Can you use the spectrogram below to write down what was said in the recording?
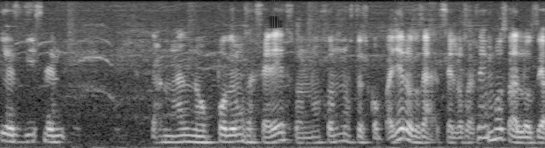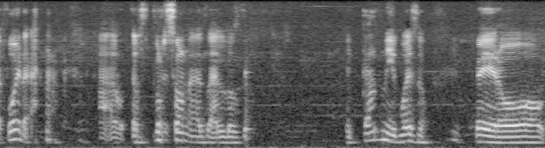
les dicen, carnal, no podemos hacer eso, no son nuestros compañeros, o sea, se los hacemos a los de afuera, a otras personas, a los de, carne y hueso, pero,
